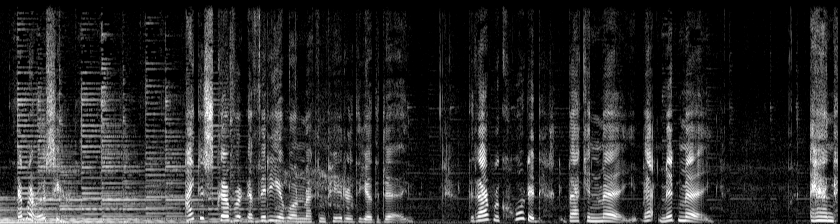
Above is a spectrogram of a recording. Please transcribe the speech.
Rose here. I discovered a video on my computer the other day that I recorded back in May, back mid-May. And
